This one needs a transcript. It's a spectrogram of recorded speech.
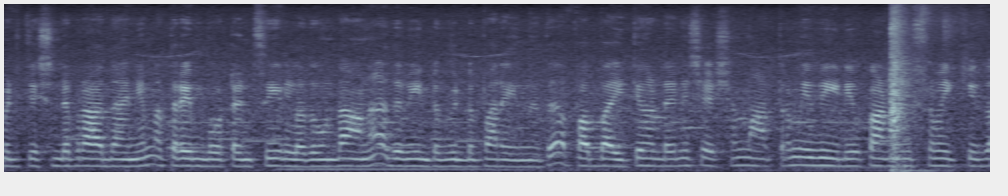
മെഡിറ്റേഷന്റെ പ്രാധാന്യം അത്ര ഇമ്പോർട്ടൻസി ഉള്ളതുകൊണ്ടാണ് അത് വീണ്ടും വീണ്ടും പറയുന്നത്. അപ്പോൾ ബൈറ്റ് കണ്ടതിന് ശേഷം മാത്രം ഈ വീഡിയോ കാണാൻ ശ്രമിക്കുക.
